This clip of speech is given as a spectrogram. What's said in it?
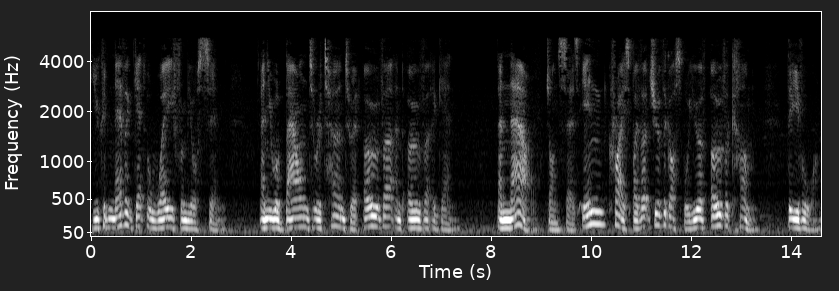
you could never get away from your sin, and you were bound to return to it over and over again. And now, John says, in Christ, by virtue of the gospel, you have overcome the evil one.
